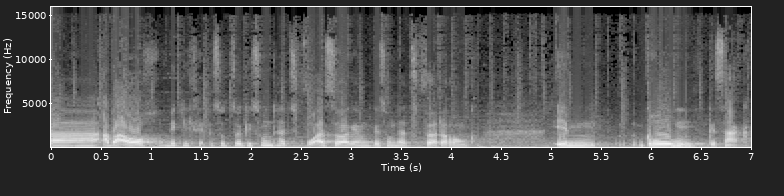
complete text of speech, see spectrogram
aber auch wirklich so zur Gesundheitsvorsorge und Gesundheitsförderung im Groben gesagt.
